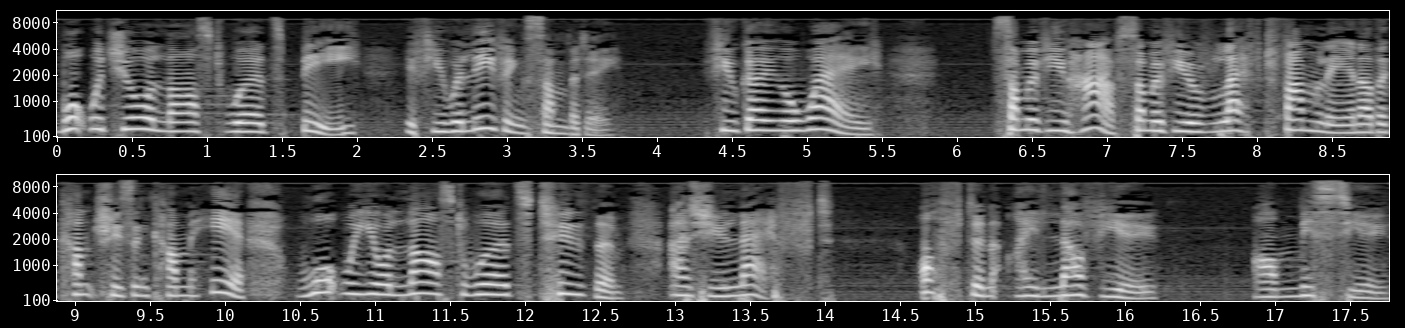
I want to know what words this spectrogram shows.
What would your last words be if you were leaving somebody? If you were going away? Some of you have. Some of you have left family in other countries and come here. What were your last words to them as you left? Often, I love you. I'll miss you.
